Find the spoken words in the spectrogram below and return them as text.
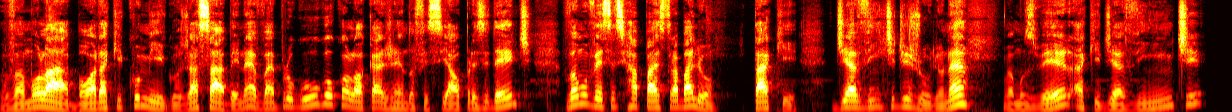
Vamos lá, bora aqui comigo. Já sabem, né? Vai para o Google, coloca a agenda oficial presidente. Vamos ver se esse rapaz trabalhou. Tá aqui, dia 20 de julho, né? Vamos ver aqui, dia 20,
